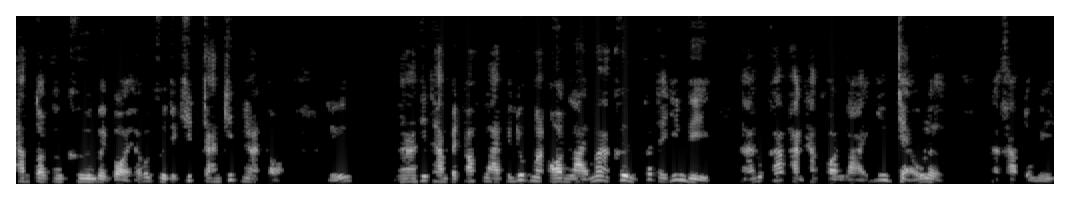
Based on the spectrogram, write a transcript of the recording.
ทำตอนกลางคืนบ่อยๆครับก็คือจะคิดการคิดงานออก หรืองานที่ทำเป็นออฟไลน์ไปยุกมาออนไลน์มากขึ้น ก็จะยิ่งดีหาลูกค้าผ่านทางออนไลน์ยิ่งแจ๋วเลยนะครับ ตรงนี้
